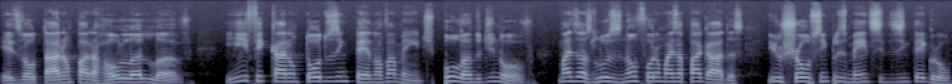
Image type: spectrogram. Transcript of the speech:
Eles voltaram para Whole Love e ficaram todos em pé novamente, pulando de novo. Mas as luzes não foram mais apagadas e o show simplesmente se desintegrou.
